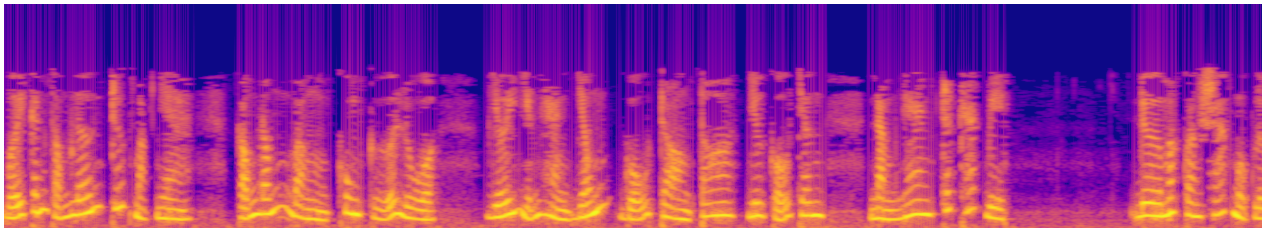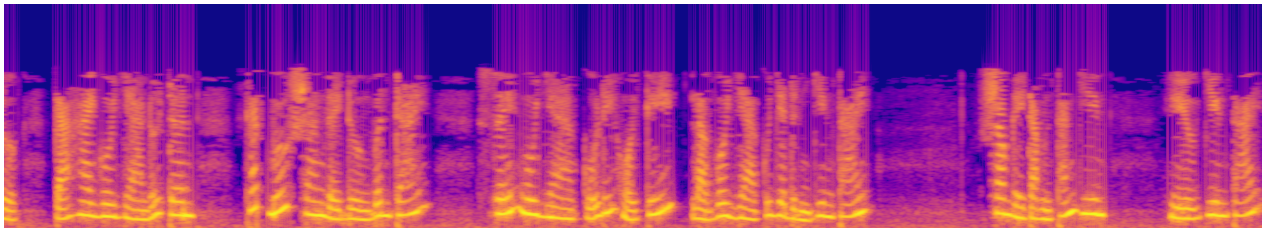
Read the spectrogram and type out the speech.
bởi cánh cổng lớn trước mặt nhà, cổng đóng bằng khung cửa lùa, với những hàng giống gỗ tròn to như cổ chân, nằm ngang rất khác biệt. Đưa mắt quan sát một lượt, cả hai ngôi nhà nói trên, khách bước sang đầy đường bên trái, xế ngôi nhà của Lý Hội Ký là ngôi nhà của gia đình Diên Thái. Sau ngày rằm tháng Giêng, hiệu Diên Thái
